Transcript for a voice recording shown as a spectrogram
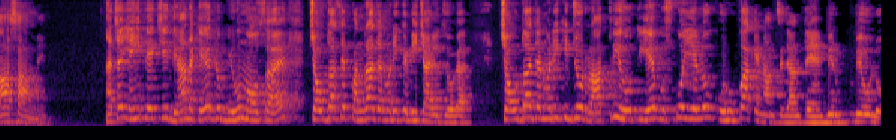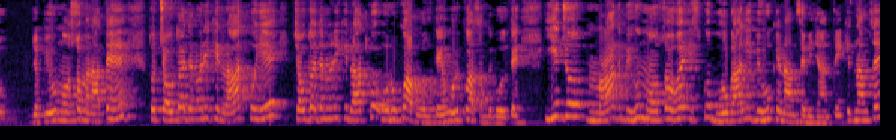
आसाम में। अच्छा यहीं पे एक चीज़ ध्यान रखिएगा, जो बिहू महोत्सव है, चौदह से पंद्रह जनवरी के बीच आयोजित होगा। चौदह जनवरी की जो रात्रि होती है, उसको ये लोग उरुका के नाम से जानते हैं बिहू लोग। जब बिहू महोत्सव मनाते हैं तो 14 जनवरी की रात को ये 14 जनवरी की रात को उरुका बोलते हैं, उरुका शब्द बोलते हैं। ये जो माघ बिहू महोत्सव है, इसको भोगाली बिहू के नाम से भी जानते हैं। किस नाम से?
